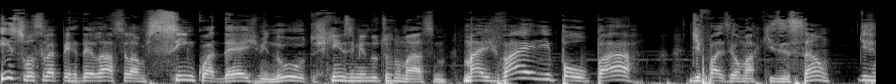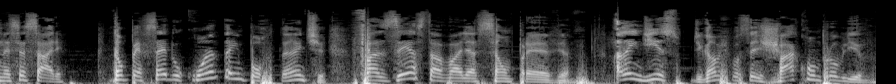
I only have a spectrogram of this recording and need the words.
Isso você vai perder lá, sei lá, uns 5 a 10 minutos, 15 minutos no máximo. Mas vai lhe poupar de fazer uma aquisição desnecessária. Então percebe o quanto é importante fazer esta avaliação prévia. Além disso, digamos que você já comprou o livro.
